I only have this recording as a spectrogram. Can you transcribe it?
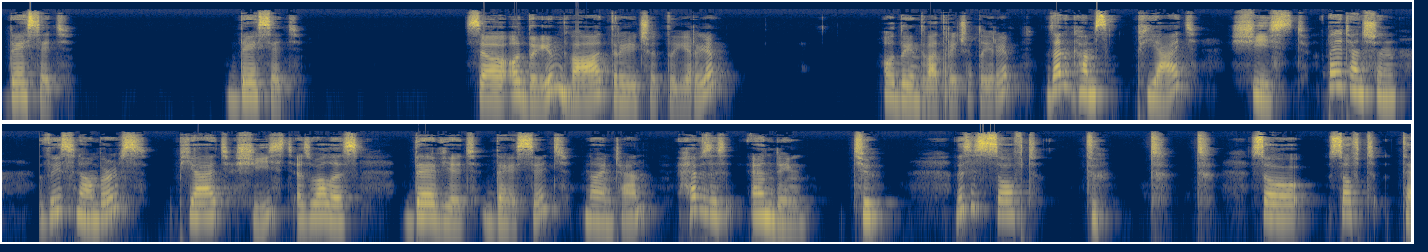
Десять. Десять. So, один, два, три, чотири. Один, два, три, чотири. Then comes п'ять, шість. Pay attention. These numbers, п'ять, шість, as well as дев'ять, десять, nine, ten, have this ending t. This is soft t, t, t. So, soft t.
